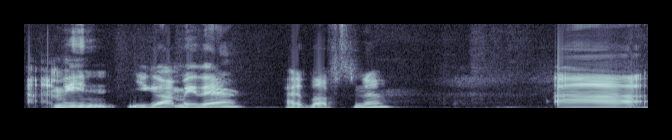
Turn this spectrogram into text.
I mean, you got me there. I'd love to know. Uh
